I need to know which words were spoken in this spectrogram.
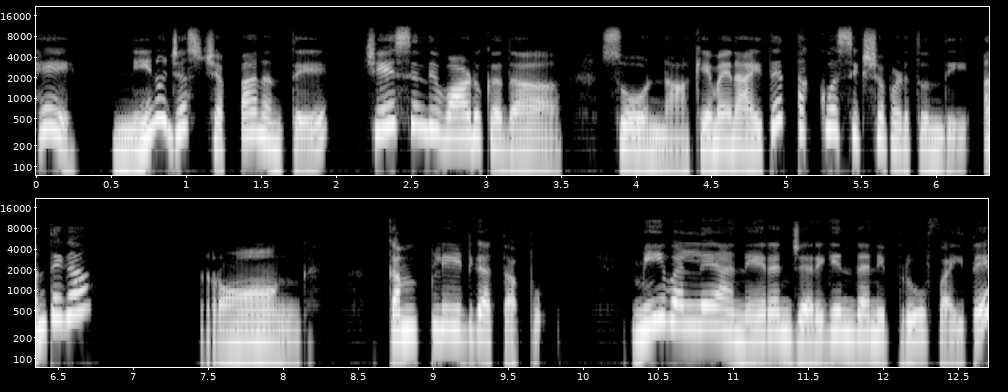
హే నేను జస్ట్ చెప్పానంతే చేసింది వాడు కదా. సో నాకేమైనా అయితే తక్కువ శిక్ష పడుతుంది అంతేగా? రాంగ్. కంప్లీట్గా తప్పు. మీ వల్లే ఆ నేరం జరిగిందని ప్రూఫ్ అయితే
